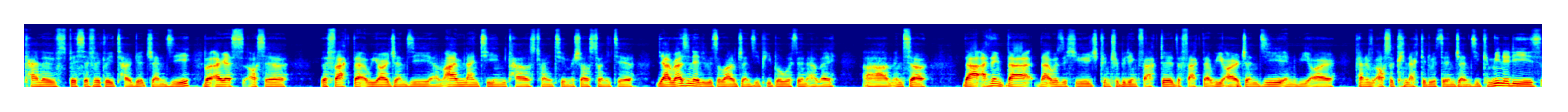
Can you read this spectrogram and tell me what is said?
kind of specifically target Gen Z, but I guess also the fact that we are Gen Z. Um, I'm 19, Kyle's 22, Michelle's 22. Yeah, resonated with a lot of Gen Z people within LA, um, and so that I think that that was a huge contributing factor. The fact that we are Gen Z and we are kind of also connected within Gen Z communities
